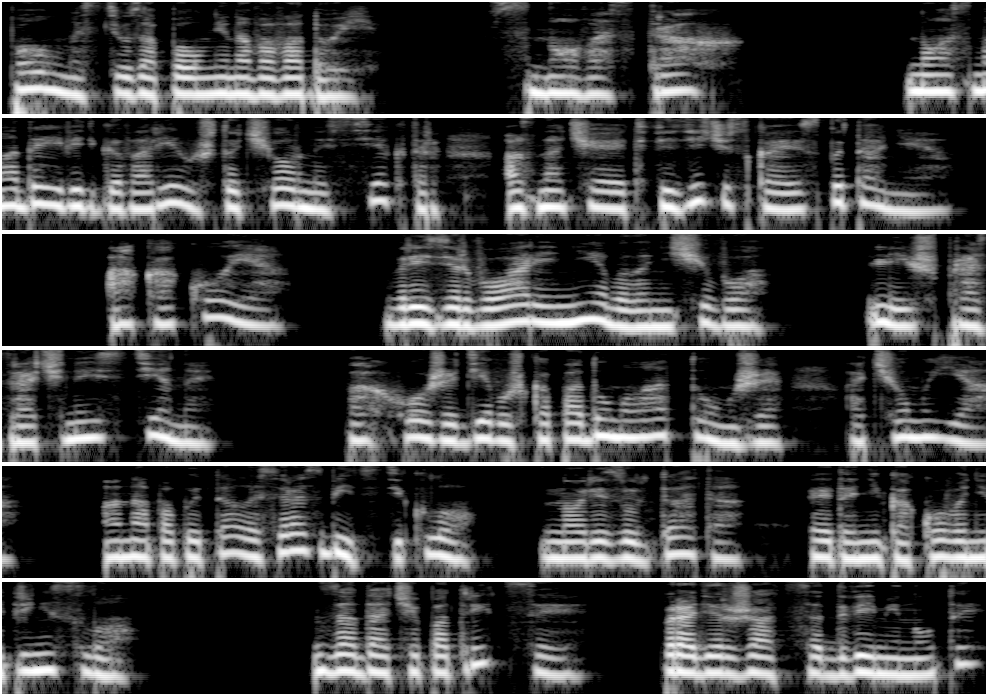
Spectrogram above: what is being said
полностью заполненного водой. Снова страх. Но Асмодей ведь говорил, что черный сектор означает физическое испытание. А какое? В резервуаре не было ничего, лишь прозрачные стены. Похоже, девушка подумала о том же, о чем и я. Она попыталась разбить стекло, но результата это никакого не принесло. Задача Патриции — продержаться две минуты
